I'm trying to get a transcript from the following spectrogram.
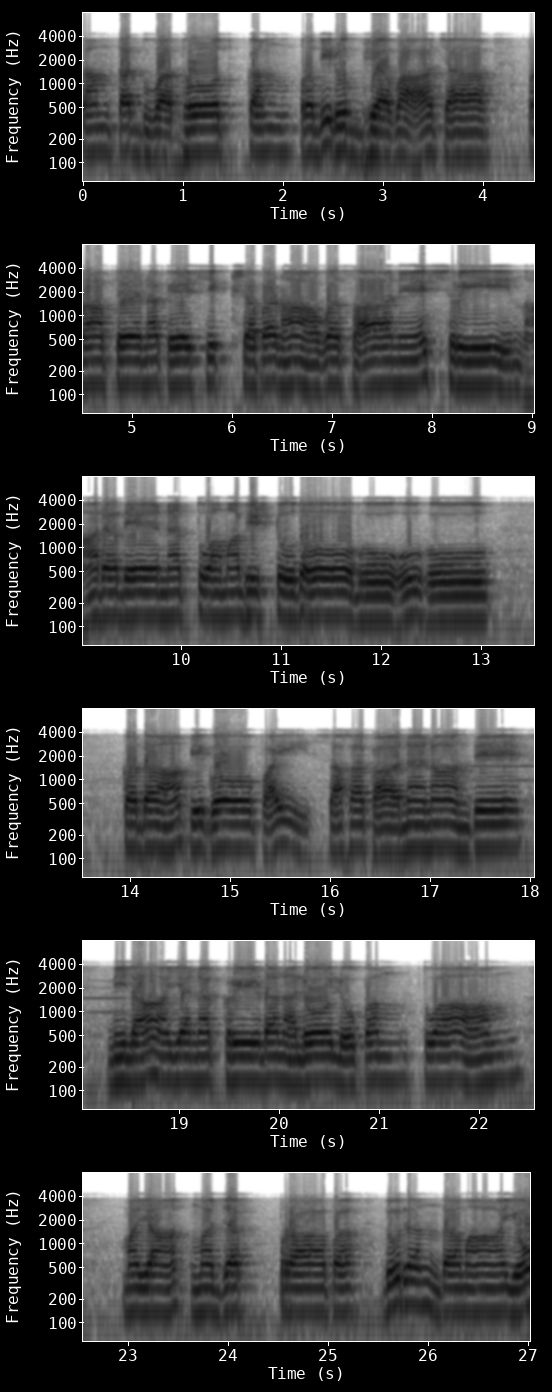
तं तद्वधोत्कं प्रतिरुध्य वाच। प्राप्तेन के शिक्षपणावसाने श्रीनारदेन त्वमभिष्टुतो भूः कदापि गोपैः सह काननान्ते निलायनक्रीडनलोलुपं त्वां मयात्मजः प्राप दुरन्दमायो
